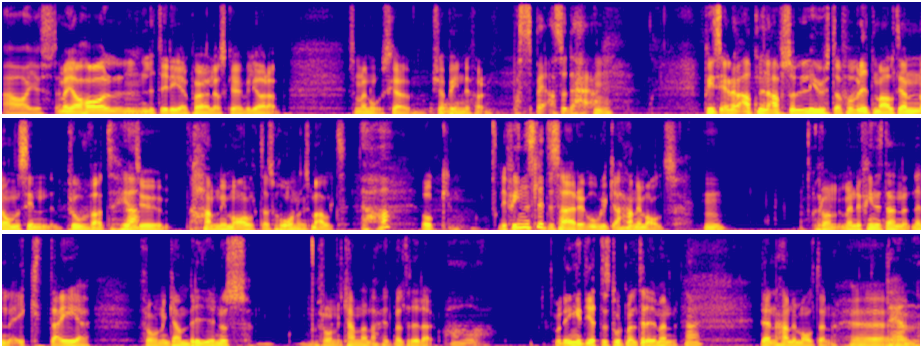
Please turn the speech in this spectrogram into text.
Ja, just det. Men jag har Mm. lite idéer på öl jag ska vilja göra. Som jag nog ska köpa in det för. Vad spännande, alltså det här. Mm. Finns en av mina absoluta favoritmalt jag någonsin provat heter Ja. ju honey malt, alltså honungsmalt. Jaha. Och det finns lite så här olika honey malts. Mm. Från, men det finns den, den äkta är från Gambrinus från Kanada, ett mälteri där. Ah. Och det är inget jättestort mälteri men Nej. den honeymalten. Eh, Den.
